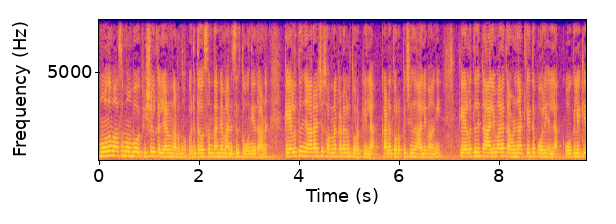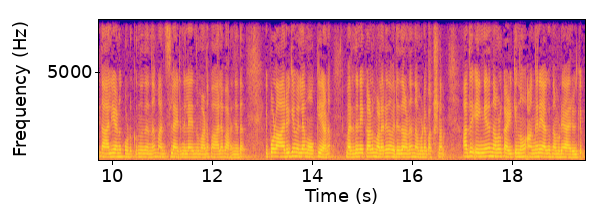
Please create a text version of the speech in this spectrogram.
മൂന്ന് മാസം മുമ്പ് ഒഫീഷ്യൽ കല്യാണം നടന്നു. ഒരു ദിവസം തന്റെ മനസ്സിൽ തോന്നിയതാണ്. കേരളത്തിൽ ഞായറാഴ്ച സ്വർണക്കടകൾ തുറക്കില്ല. കട തുറപ്പിച്ച് താലി വാങ്ങി. കേരളത്തിലെ താലിമാല തമിഴ്നാട്ടിലേത് പോലെയല്ല. കോകിലേക്ക് താലിയാണ് കൊടുക്കുന്നതെന്ന് മനസ്സിലായിരുന്നില്ല എന്നുമാണ് പാല പറഞ്ഞത്. ഇപ്പോൾ ആരോഗ്യമെല്ലാം ഓക്കെയാണ്. മരുന്നിനേക്കാളും വളരെ വലുതാണ് നമ്മുടെ ഭക്ഷണം. അത് എങ്ങനെ നമ്മൾ കഴിക്കുന്നോ അങ്ങനെയാകും നമ്മുടെ ആരോഗ്യം.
